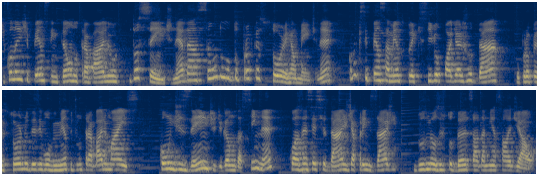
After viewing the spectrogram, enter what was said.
E quando a gente pensa, então, no trabalho docente, né, da ação do, do professor, realmente, né? Como é que esse pensamento flexível pode ajudar o professor no desenvolvimento de um trabalho mais condizente, digamos assim, né, com as necessidades de aprendizagem dos meus estudantes lá da minha sala de aula?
